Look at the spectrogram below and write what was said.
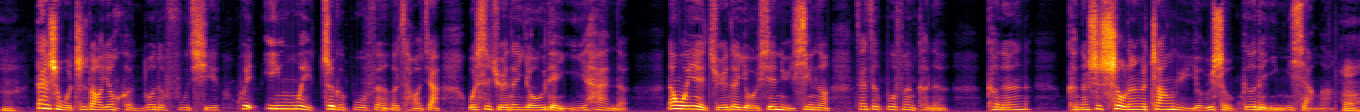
嗯，但是我知道有很多的夫妻会因为这个部分而吵架，我是觉得有一点遗憾的。那我也觉得有一些女性呢，在这个部分可能可能可能是受了那个张宇有一首歌的影响啊。嗯，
